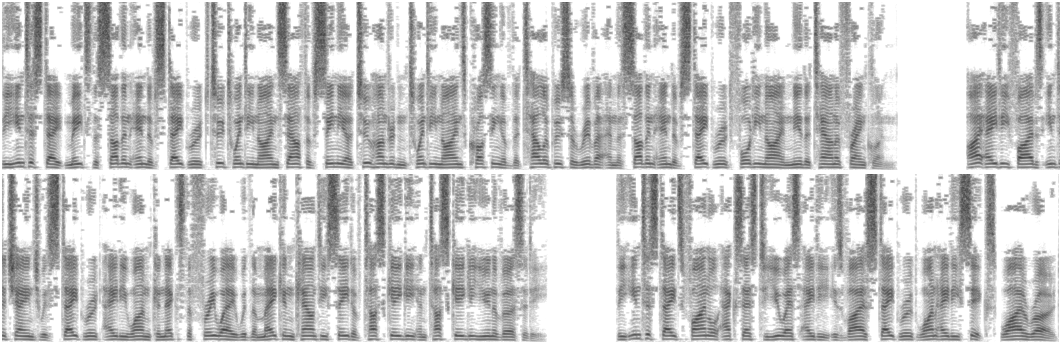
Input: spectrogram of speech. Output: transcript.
The interstate meets the southern end of State Route 229 south of Senior 229's crossing of the Tallapoosa River and the southern end of State Route 49 near the town of Franklin. I-85's interchange with State Route 81 connects the freeway with the Macon County seat of Tuskegee and Tuskegee University. The interstate's final access to US 80 is via State Route 186 Wire Road,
